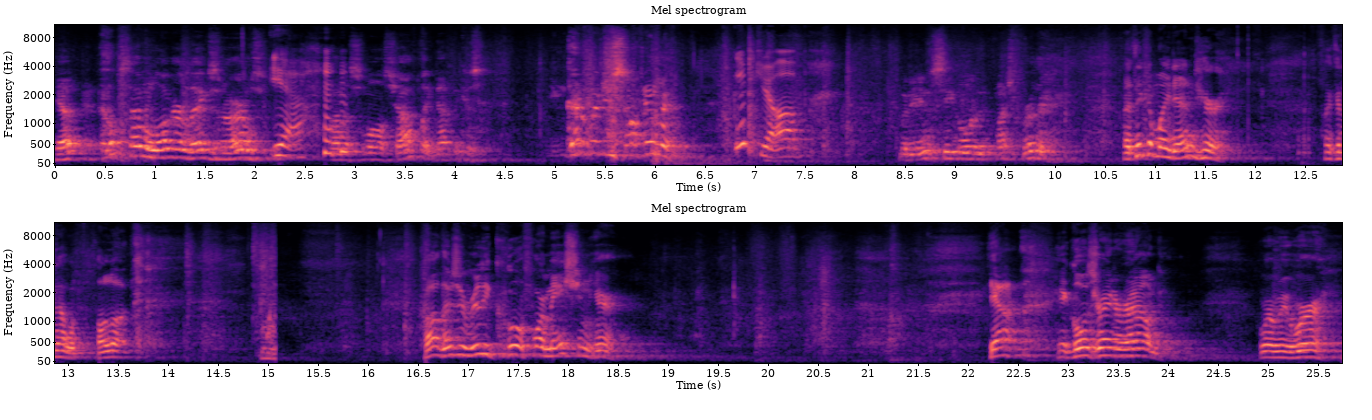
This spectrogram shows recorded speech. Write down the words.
Yeah, it helps having longer legs and arms Yeah. on a small shaft like that because you gotta wedge yourself in there. Good job. But you didn't see going much further. I think it might end here. If I can have a look. Wow, there's a really cool formation here. Yeah, it goes right around where we were.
